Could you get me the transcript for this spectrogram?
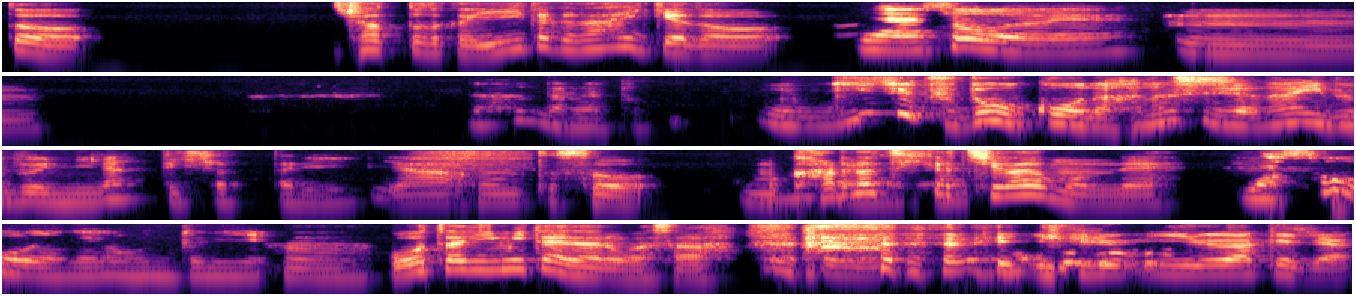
と、ちょっととか言いたくないけど、いや、そうだね。うーん。なんだろう、やっぱ、技術どうこうな話じゃない部分になってきちゃったり。いや、ほんとそう。もう体つきが違うもんね。いや、そうよね、本当に。うん。大谷みたいなのがさ、いる、いるわけじゃん。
